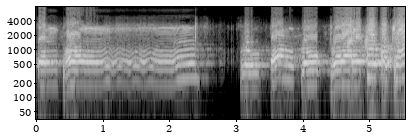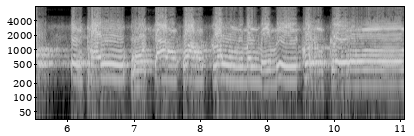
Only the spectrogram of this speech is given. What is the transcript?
เป็นพงปลูกแตงปลูกถั่วเนี่ยเขาก็ชก เป็นพันปูดตามความกลงนี่มันไม่มีคนเก่ง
